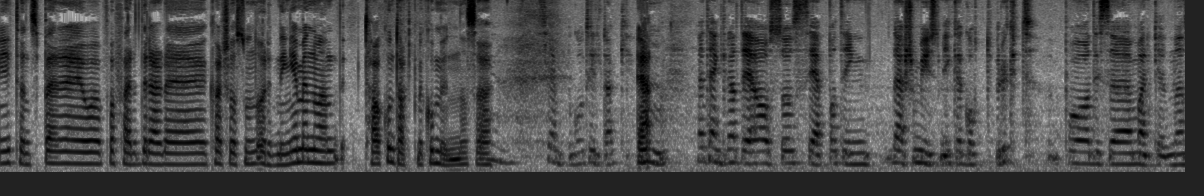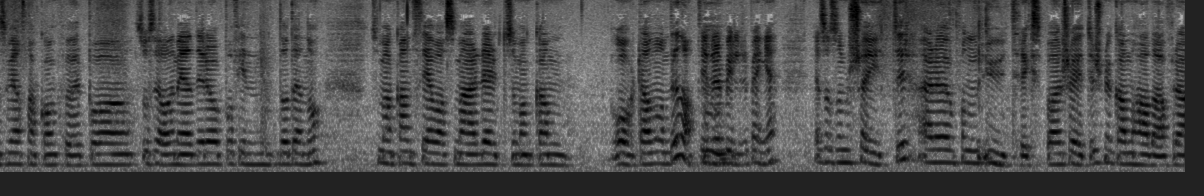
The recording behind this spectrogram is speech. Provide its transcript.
I Tønsberg og på Færder er det kanskje også noen ordninger, men man tar kontakt med kommunen. og så mm. Kjempegod tiltak. Ja. Mm. Jeg tenker at det å også se på ting Det er så mye som ikke er godt brukt på disse markedene som vi har snakka om før på sosiale medier og på finn.no. Så man kan se hva som er der ute som man kan overta noen andre da, til en billigere penge. Sånn som skøyter. Er det på noen uttrekksbare skøyter som du kan ha da fra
